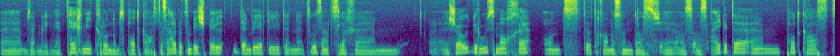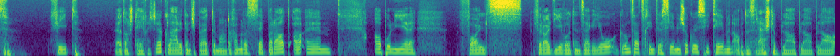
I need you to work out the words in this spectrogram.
ähm, sagen wir irgendwie eine Technik rund ums Podcast selber zum Beispiel, dann werde ich dann zusätzlich ähm, eine Show daraus machen und da kann man so das äh, als, als eigenen ähm, Podcast-Feed, ja, das ist technisch, das erkläre ich dann später mal, da kann man das separat ähm, abonnieren, falls für all die, die dann sagen, ja, grundsätzlich interessieren mich schon gewisse Themen, aber das Rest bla bla bla,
